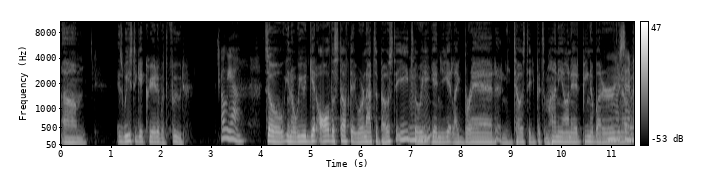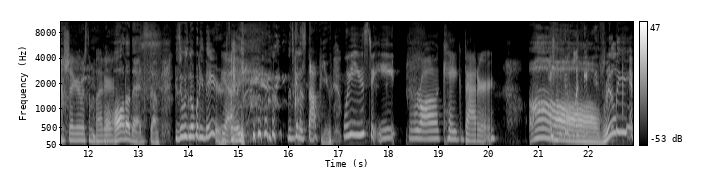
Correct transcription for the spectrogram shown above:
um, is we used to get creative with food. oh yeah, So, you know, we would get all the stuff that we're not supposed to eat. So Mm-hmm. we, again, you get like bread and you toast it, you put some honey on it, peanut butter, you know, cinnamon sugar with some butter. all of that stuff. Because there was nobody there. Yeah. So who's going to stop you? We used to eat raw cake batter, Oh, really?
